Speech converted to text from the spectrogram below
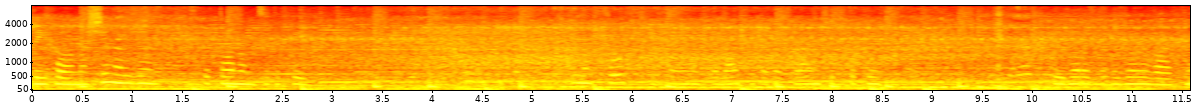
Приїхала машина вже з бетоном, це такий насос, подача, така кранчик такий. І зараз буду заливати.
